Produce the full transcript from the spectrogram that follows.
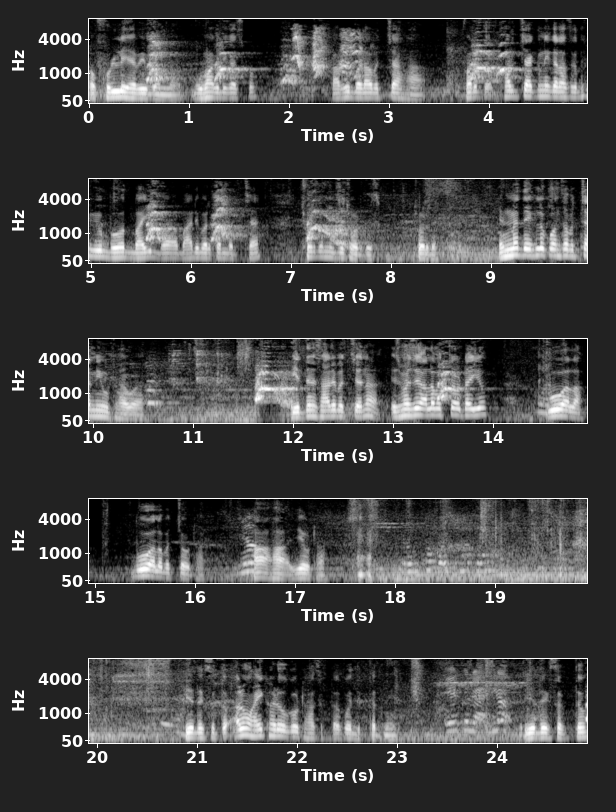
और फुल्ली हैवी बोन में। घुमा के दिखा इसको। काफ़ी बड़ा बच्चा हाँ। फर फर चेक नहीं करा सकते क्योंकि बहुत भाई भारी भरकम बच्चा है। छोड़ दो नीचे छोड़ दे इसको छोड़ दे। इनमें देख लो कौन सा बच्चा नहीं उठा हुआ है। ये इतने सारे बच्चे हैं ना इसमें से वाला बच्चा उठाइयो। वो वाला वो वाला बच्चा उठा। हाँ हाँ ये उठा। ये देख सकते हो। अरे वहीं खड़े होकर उठा सकता है कोई दिक्कत नहीं है। ये देख सकते हो।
